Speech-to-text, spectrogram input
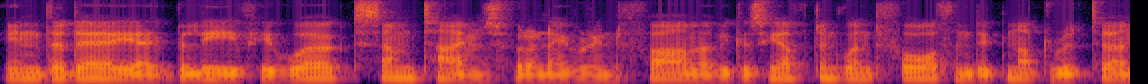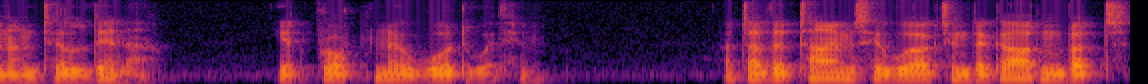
In the day, I believe, he worked sometimes for a neighbouring farmer, because he often went forth and did not return until dinner, yet brought no wood with him. At other times he worked in the garden, but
